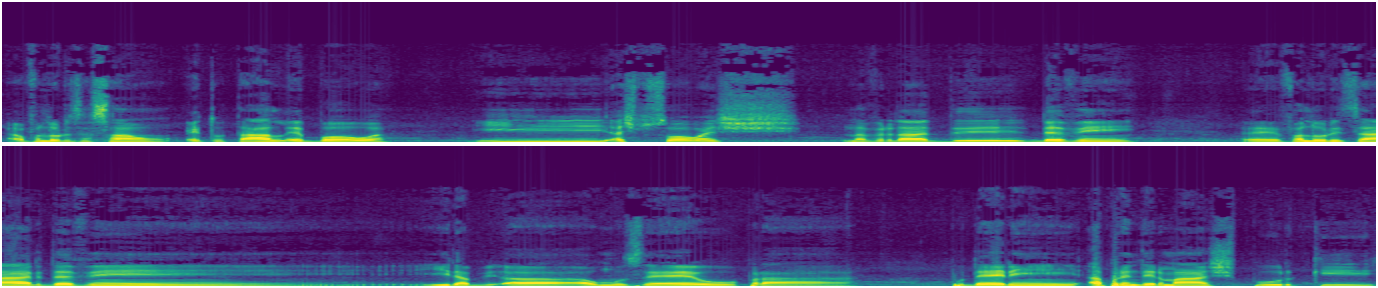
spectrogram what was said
a valorização é total, é boa e as pessoas, na verdade, devem é, valorizar, devem ir a, a, ao museu para poderem aprender mais, porque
